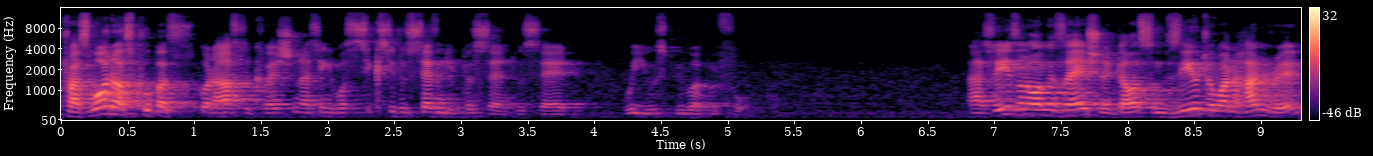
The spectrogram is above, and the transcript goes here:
PricewaterhouseCoopers got asked the question, I think it was 60 to 70% who said, we used Uber before. Uh, so here's an organization that goes from 0 to 100,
